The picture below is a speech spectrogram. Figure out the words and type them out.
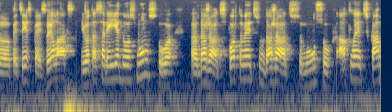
uh, pēc iespējas lielāks, jo tas arī iedos mums to Dažādas sporta veidus un dažādus mūsu atlētus, kam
